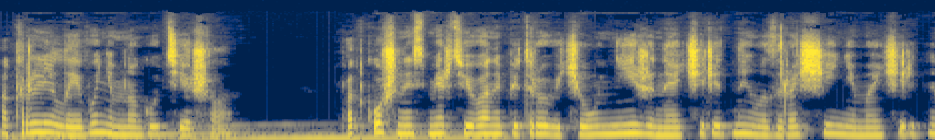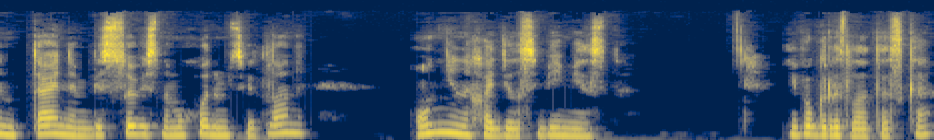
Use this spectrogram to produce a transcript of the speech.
окрылило его, немного утешило. Подкошенный смертью Ивана Петровича, униженный очередным возвращением и очередным тайным, бессовестным уходом Светланы, он не находил себе места. Его грызла тоска,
